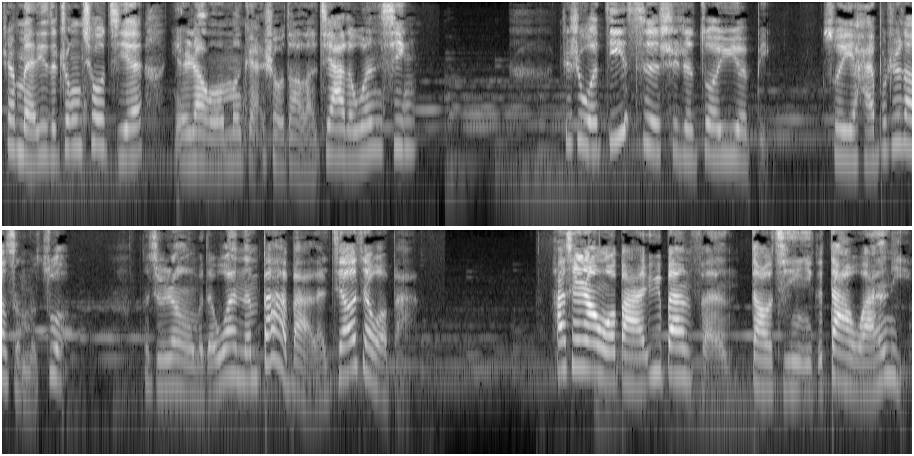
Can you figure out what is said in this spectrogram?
这美丽的中秋节也让我们感受到了家的温馨。这是我第一次试着做月饼，所以还不知道怎么做，那就让我们的万能爸爸来教教我吧。他先让我把预拌粉倒进一个大碗里，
